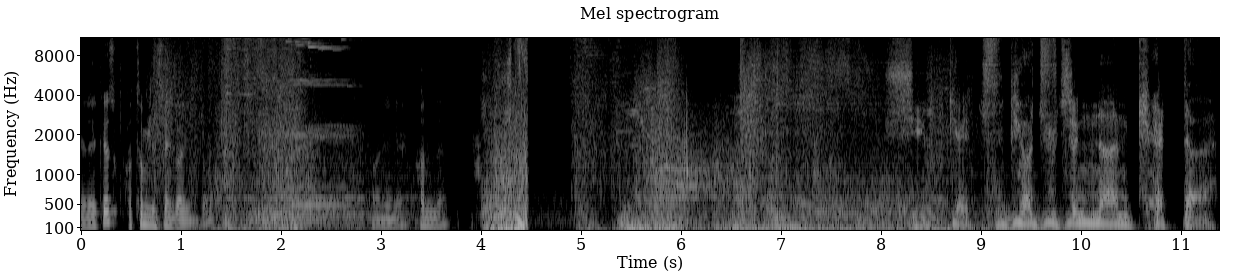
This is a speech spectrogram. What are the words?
얘네 계속 바텀 밀 생각인가? 아니네 갔네. 쉽게 죽여주진 않겠다.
